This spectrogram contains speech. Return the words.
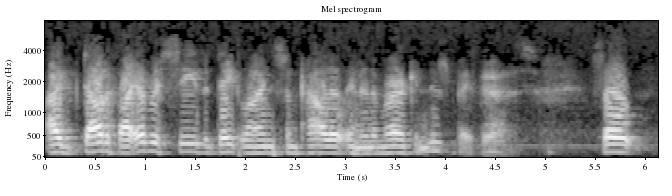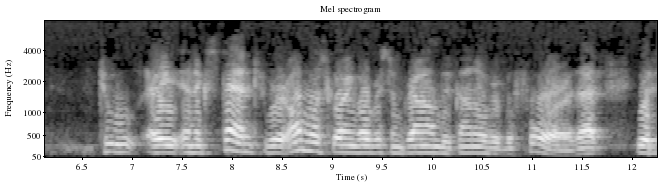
I doubt if I ever see the dateline Sao Paulo in an American newspaper. Yes. So to a, an extent, we're almost going over some ground we've gone over before, that with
